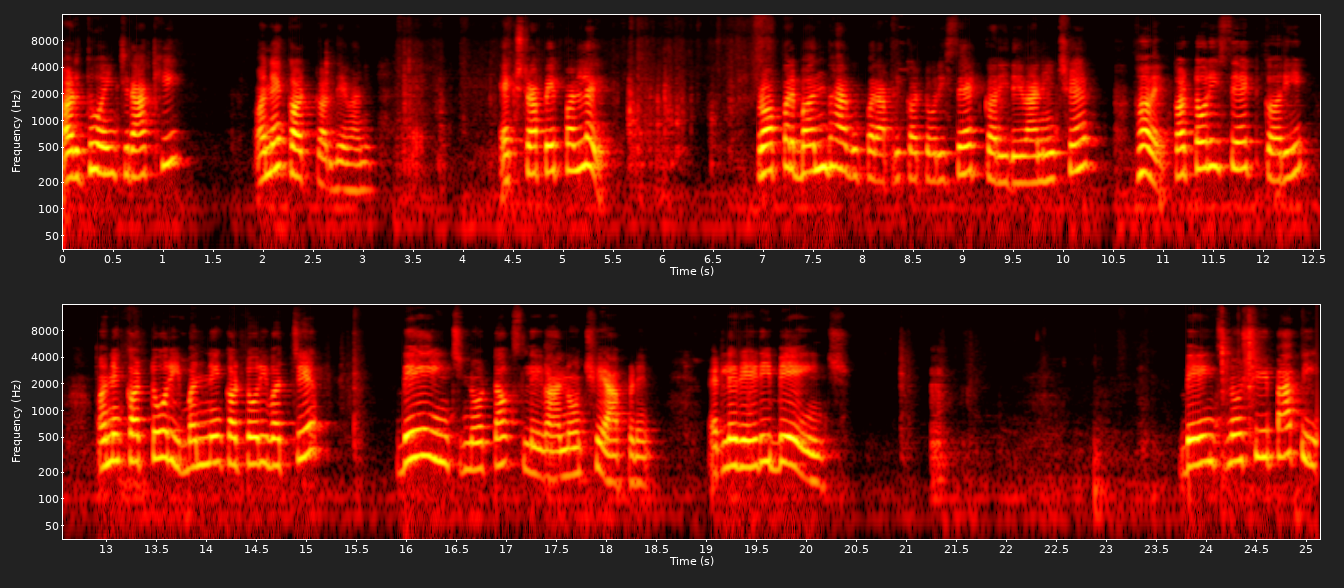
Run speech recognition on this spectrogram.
અડધો ઇંચ રાખી અને કટ કરી દેવાની. એક્સ્ટ્રા પેપર લઈ પ્રોપર બંધ ભાગ ઉપર આપણી કટોરી સેટ કરી દેવાની છે. હવે કટોરી સેટ કરી અને કટોરી, બંને કટોરી વચ્ચે બે ઇંચનો ટક્સ લેવાનો છે આપણે. એટલે રેડી બે ઇંચ. બે ઇંચનો શેપ આપી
